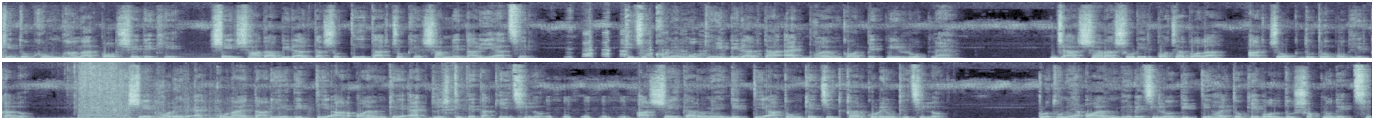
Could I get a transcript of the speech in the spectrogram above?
কিন্তু ঘুম ভাঙার পর সে দেখে, সেই সাদা বিড়ালটা সত্যিই তার চোখের সামনে দাঁড়িয়ে আছে। কিছুক্ষণের মধ্যেই বিড়ালটা এক ভয়ঙ্কর পেতনির রূপ নেয়, যার সারা শরীর পচা গলা আর চোখ দুটো গভীর কালো। সে ঘরের এক কোনায় দাঁড়িয়ে দীপ্তি আর অয়নকে এক দৃষ্টিতে তাকিয়েছিল। আর সেই কারণেই দীপ্তি আতঙ্কে চিৎকার করে উঠেছিল। প্রথমে অয়ন ভেবেছিল দীপ্তি হয়তো কেবল দুঃস্বপ্ন দেখছে।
